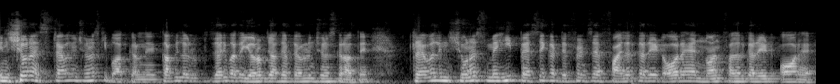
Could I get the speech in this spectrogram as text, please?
इंश्योरेंस ट्रैवल इंश्योरेंस की बात कर लें, काफ़ी लोग, जारी बात है यूरोप जाते हैं ट्रैवल इंश्योरेंस कराते हैं। ट्रैवल इंश्योरेंस में ही पैसे का डिफरेंस है फाइलर का रेट और है नॉन फाइलर का रेट और है।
